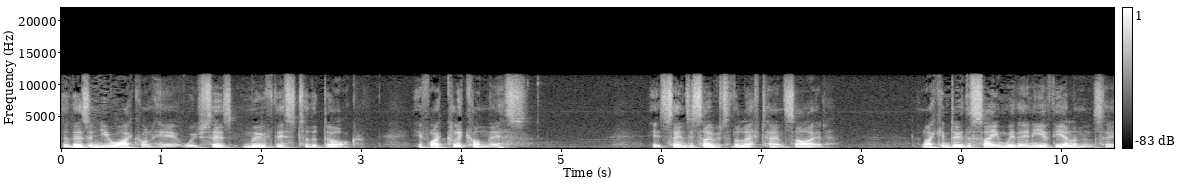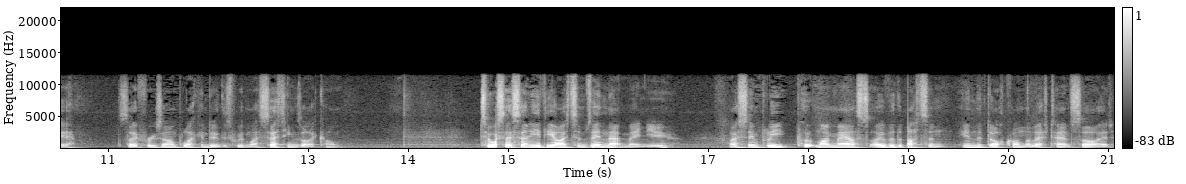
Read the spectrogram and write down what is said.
that there's a new icon here which says move this to the dock. If I click on this it sends it over to the left hand side and I can do the same with any of the elements here. So for example I can do this with my settings icon. To access any of the items in that menu, I simply put my mouse over the button in the dock on the left hand side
